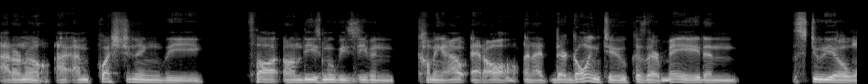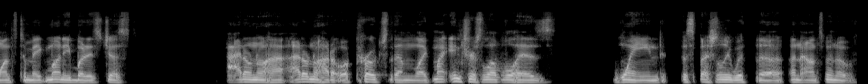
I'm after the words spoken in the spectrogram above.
I don't know. I, am questioning the thought on these movies even coming out at all, and I, they're going to because they're made and the studio wants to make money. But it's just, I don't know how I don't know how to approach them. Like my interest level has waned, especially with the announcement of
